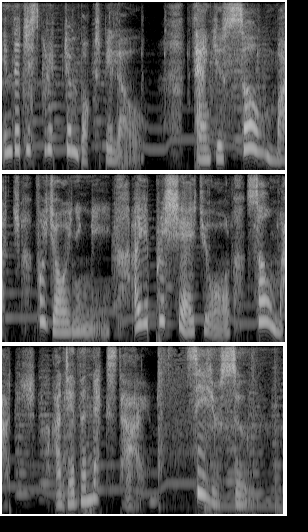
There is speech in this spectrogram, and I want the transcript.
in the description box below. Thank you so much for joining me. I appreciate you all so much. Until the next time, see you soon.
